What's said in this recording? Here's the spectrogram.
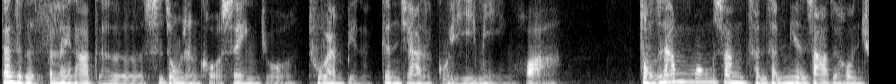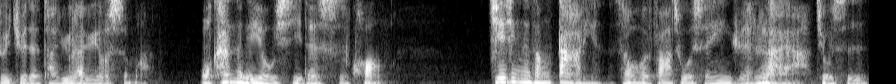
但这个 Selena 的失踪人口声音就突然变得更加的诡异迷话，总之，他蒙上层层面纱之后，你就会觉得他越来越有什么。我看那个游戏的实况，接近那张大脸的时候会发出的声音，原来啊，就是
